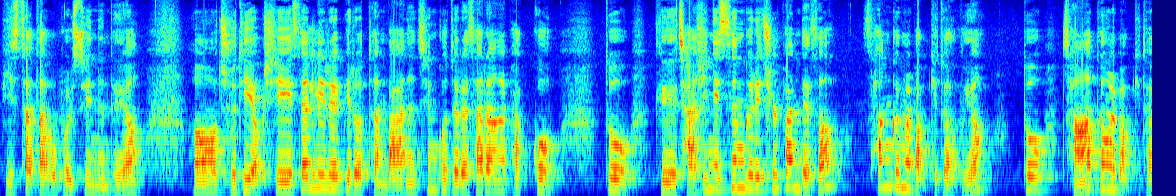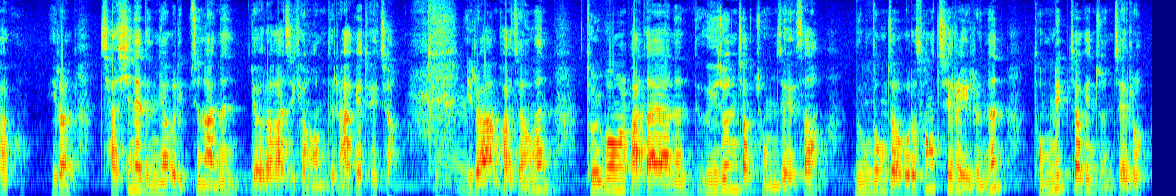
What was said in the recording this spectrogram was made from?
비슷하다고 볼 수 있는데요. 어, 주디 역시 셀리를 비롯한 많은 친구들의 사랑을 받고 또 그 자신이 쓴 글이 출판돼서 상금을 받기도 하고요. 또 장학금을 받기도 하고 이런 자신의 능력을 입증하는 여러 가지 경험들을 하게 되죠. 음, 이러한 과정은 돌봄을 받아야 하는 의존적 존재에서 능동적으로 성취를 이루는 독립적인 존재로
